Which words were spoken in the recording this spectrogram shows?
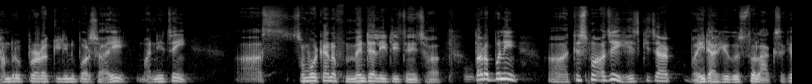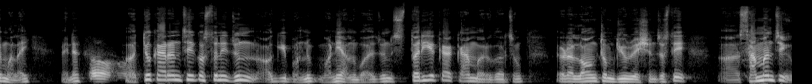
हाम्रो प्रडक्ट लिनुपर्छ है भन्ने चाहिँ समर काइन्ड अफ मेन्टालिटी चाहिँ छ। तर पनि त्यसमा अझै हिचकिचाट भइराखेको जस्तो लाग्छ कि मलाई होइन? त्यो कारण चाहिँ कस्तो नि जुन अघि भन्नु भनिहाल्नुभयो जुन स्तरीयका कामहरू गर्छौँ एउटा लङ टर्म ड्युरेसन जस्तै सामान चाहिँ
